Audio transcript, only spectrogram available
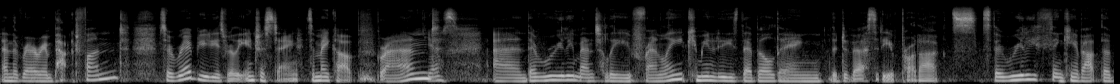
and the Rare Impact Fund. So, Rare Beauty is really interesting. It's a makeup brand. Yes. And they're really mentally friendly. Communities they're building, the diversity of products. So, they're really thinking about the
